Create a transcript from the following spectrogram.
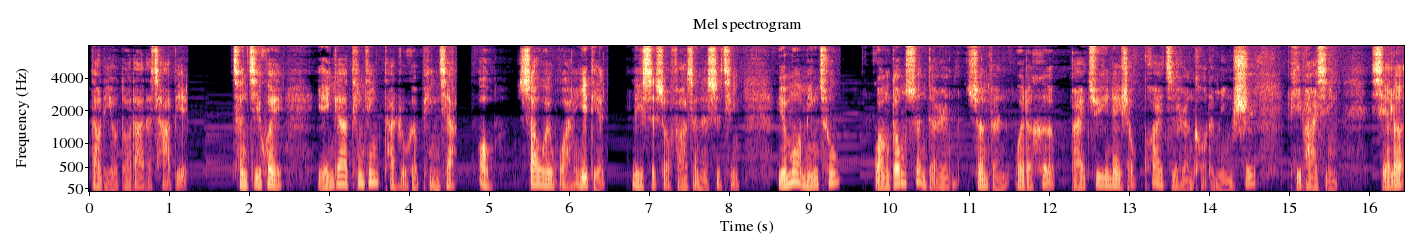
到底有多大的差别。趁机会也应该要听听他如何评价哦。稍微晚一点历史所发生的事情。元末明初，广东顺德人孙汾为了贺白居易那首脍炙人口的名诗《琵琶行》，写了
